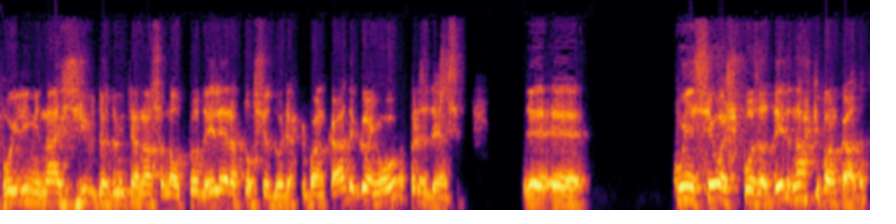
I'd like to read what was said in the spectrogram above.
vou eliminar as dívidas do Internacional todo. Ele era torcedor de arquibancada e ganhou a presidência. É, é, conheceu a esposa dele na arquibancada,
